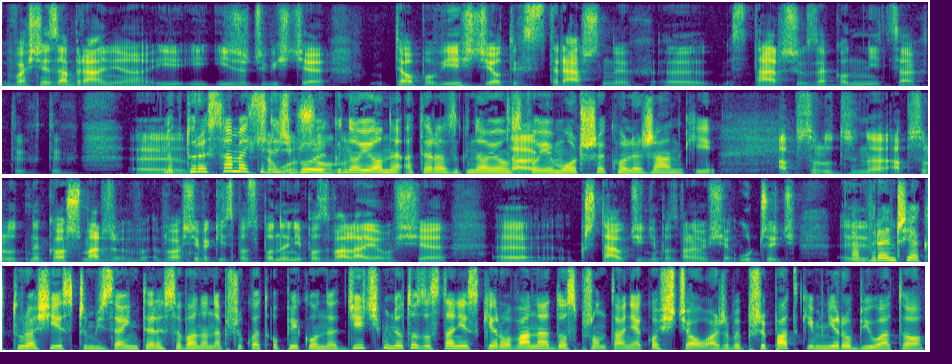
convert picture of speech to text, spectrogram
właśnie zabrania i, i, i rzeczywiście te opowieści o tych strasznych, e, starszych zakonnicach, tych, tych e, No, które same kiedyś były gnojone, a teraz gnoją Tak. swoje młodsze koleżanki. absolutny, absolutny koszmar, właśnie w jaki sposób one nie pozwalają się e, kształcić, nie pozwalają się uczyć. A wręcz jak któraś jest czymś zainteresowana, na przykład opieką nad dziećmi, no to zostanie skierowana do sprzątania kościoła, żeby przypadkiem nie robiła to,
